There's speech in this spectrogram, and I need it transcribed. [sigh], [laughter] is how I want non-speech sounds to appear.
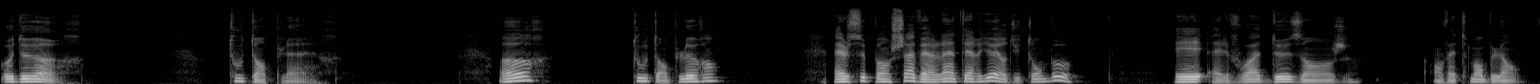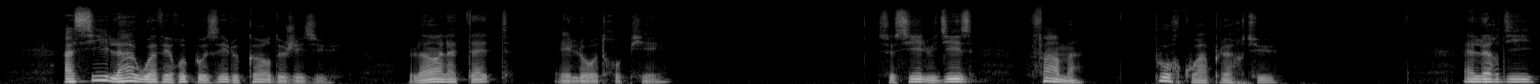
au dehors, tout en pleurs. Or, tout en pleurant, elle se pencha vers l'intérieur du tombeau, et elle voit deux anges en vêtements blancs, assis là où avait reposé le corps de Jésus, l'un à la tête et l'autre aux pieds. Ceux-ci lui disent Femme, pourquoi pleures-tu? Elle leur dit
